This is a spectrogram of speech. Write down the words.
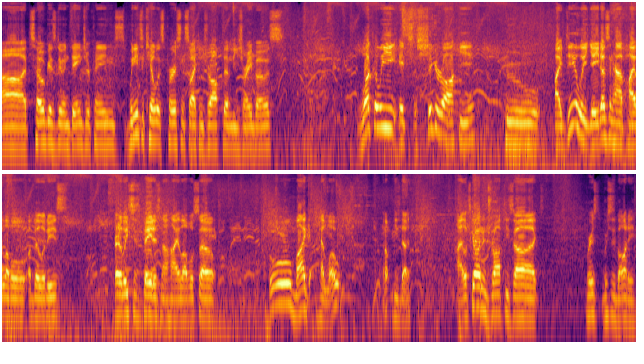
Uh, Toga's doing danger pings. We need to kill this person so I can drop them these rainbows. Luckily, it's Shigaraki, who, ideally, yeah, he doesn't have high-level abilities. Or at least his beta's not high-level, so... Oh my god, hello? Oh, he's dead. Alright, let's go ahead and drop these, uh... Where's, where's his body?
